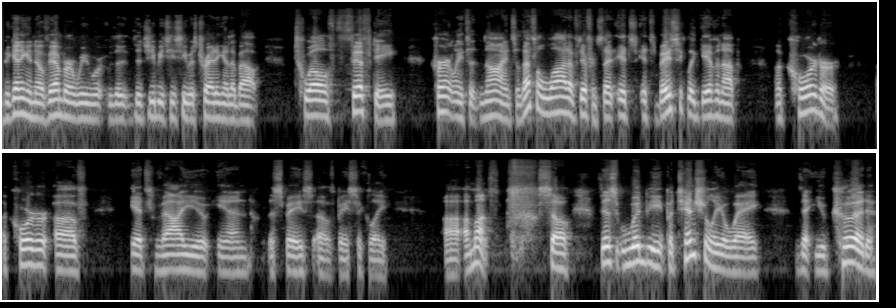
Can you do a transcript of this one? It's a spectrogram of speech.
beginning in November. We were the the GBTC was trading at about 1250 Currently, it's at nine, so that's a lot of difference. That it's it's basically given up a quarter, a quarter of its value in the space of basically uh, a month. So this would be potentially a way that you could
